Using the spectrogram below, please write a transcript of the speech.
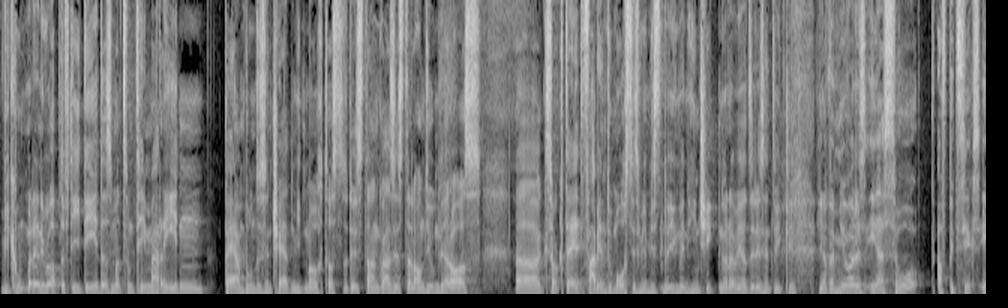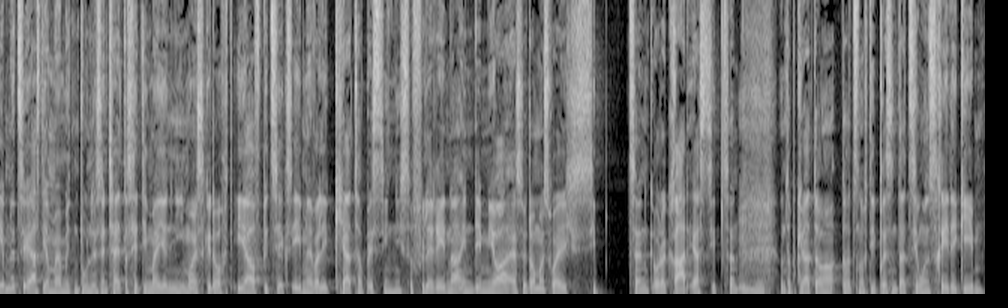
wie kommt man denn überhaupt auf die Idee, dass man zum Thema Reden bei einem Bundesentscheid mitmacht? Hast du das dann quasi aus der Landjugend heraus äh, gesagt, hey, Fabian, du machst das, wir müssen da irgendwen hinschicken oder wie hat sich das entwickelt? Ja, bei mir war das eher so, auf Bezirksebene zuerst, ich habe mal mit dem Bundesentscheid, das hätte ich mir ja niemals gedacht, eher auf Bezirksebene, weil ich gehört habe, es sind nicht so viele Redner in dem Jahr. Also damals war ich 17 17 oder gerade erst 17 mhm. und habe gehört, da, da hat es noch die Präsentationsrede gegeben.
